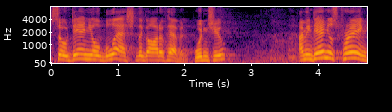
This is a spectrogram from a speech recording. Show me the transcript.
so Daniel blessed the God of heaven. Wouldn't you? I mean, Daniel's praying,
